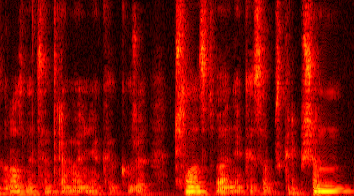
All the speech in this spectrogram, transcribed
rôzne centra majú nejaké akože členstva, nejaké subscription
